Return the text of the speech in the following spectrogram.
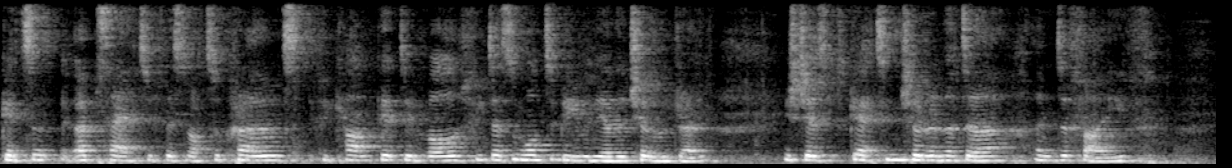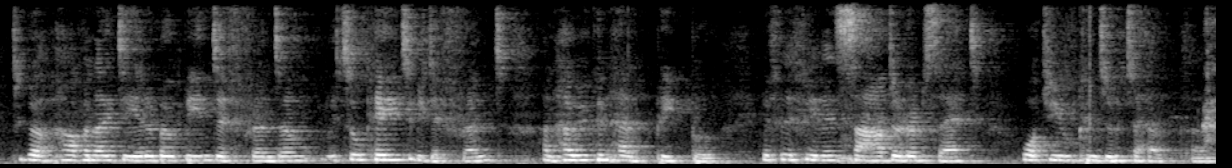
gets upset if there's lots of crowds, if he can't get involved, if he doesn't want to be with the other children. It's just getting children that are under five to go have an idea about being different and it's okay to be different and how you can help people if they're feeling sad or upset, what you can do to help them.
